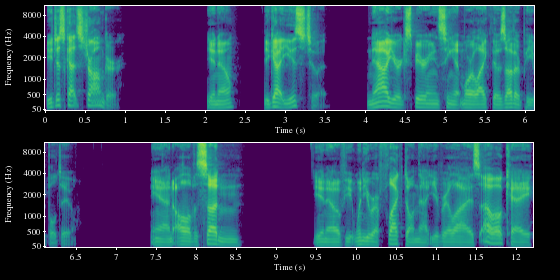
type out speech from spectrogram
You just got stronger. You know, you got used to it. Now you're experiencing it more like those other people do. And all of a sudden, you know, if you when you reflect on that, you realize, oh, okay,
